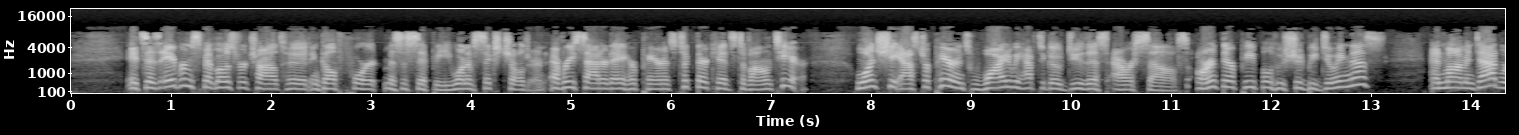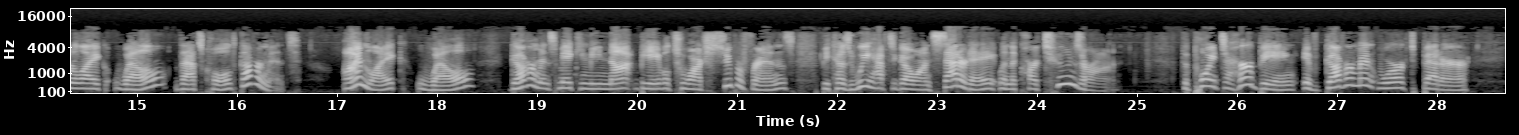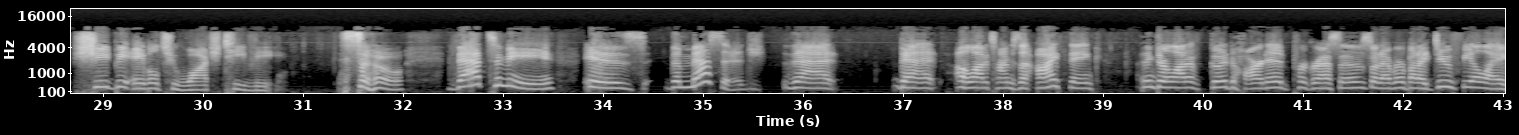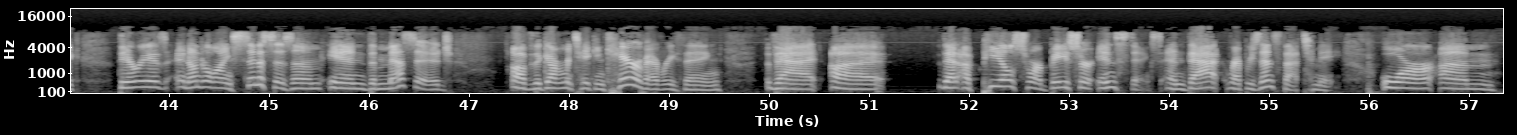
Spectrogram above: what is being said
It says Abrams spent most of her childhood in Gulfport, Mississippi, one of six children. Every Saturday, her parents took their kids to volunteer. Once she asked her parents, Why do we have to go do this ourselves? Aren't there people who should be doing this? And mom and dad were like, Well, that's called government. I'm like, Well, government's making me not be able to watch Super Friends because we have to go on Saturday when the cartoons are on. The point to her being, if government worked better, she'd be able to watch TV. So that to me is the message that that a lot of times that I think I think there are a lot of good-hearted progressives whatever, but I do feel like there is an underlying cynicism in the message of the government taking care of everything that uh, that appeals to our baser instincts, and that represents that to me. Or, um,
